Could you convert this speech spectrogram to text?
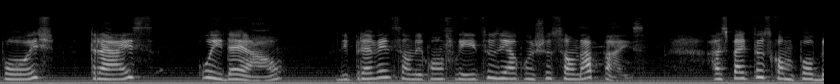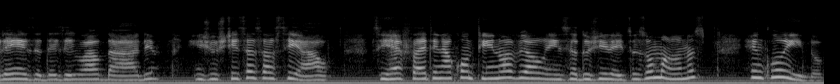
pois traz o ideal de prevenção de conflitos e a construção da paz. Aspectos como pobreza, desigualdade, injustiça social se refletem na contínua violência dos direitos humanos, incluindo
